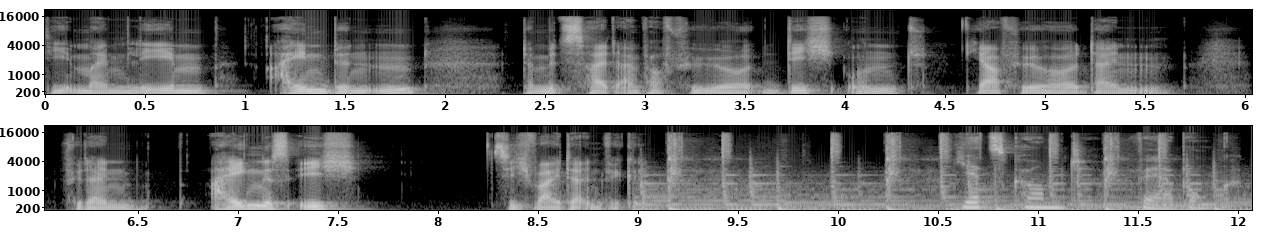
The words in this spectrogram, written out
die in meinem Leben einbinden, damit es halt einfach für dich und ja, für dein, für dein eigenes Ich sich weiterentwickelt. Jetzt kommt Werbung.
